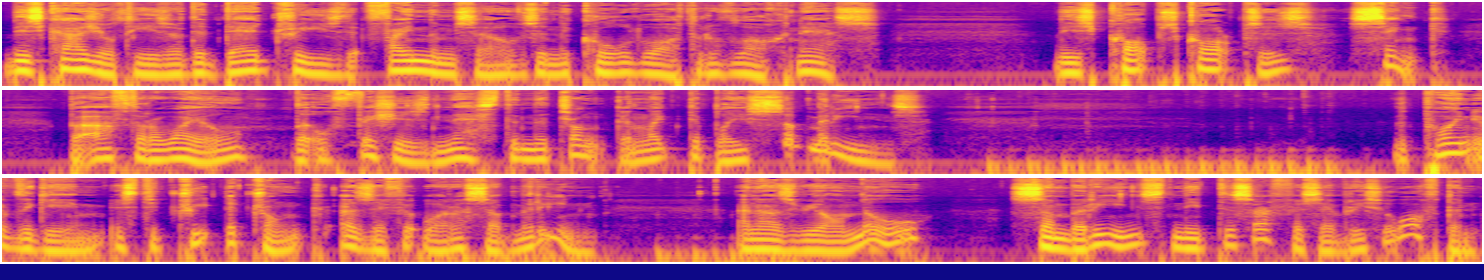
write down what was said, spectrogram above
These casualties are the dead trees that find themselves in the cold water of Loch Ness. These cops' corpses sink, but after a while, little fishes nest in the trunk and like to play submarines. The point of the game is to treat the trunk as if it were a submarine, and as we all know, submarines need to surface every so often.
